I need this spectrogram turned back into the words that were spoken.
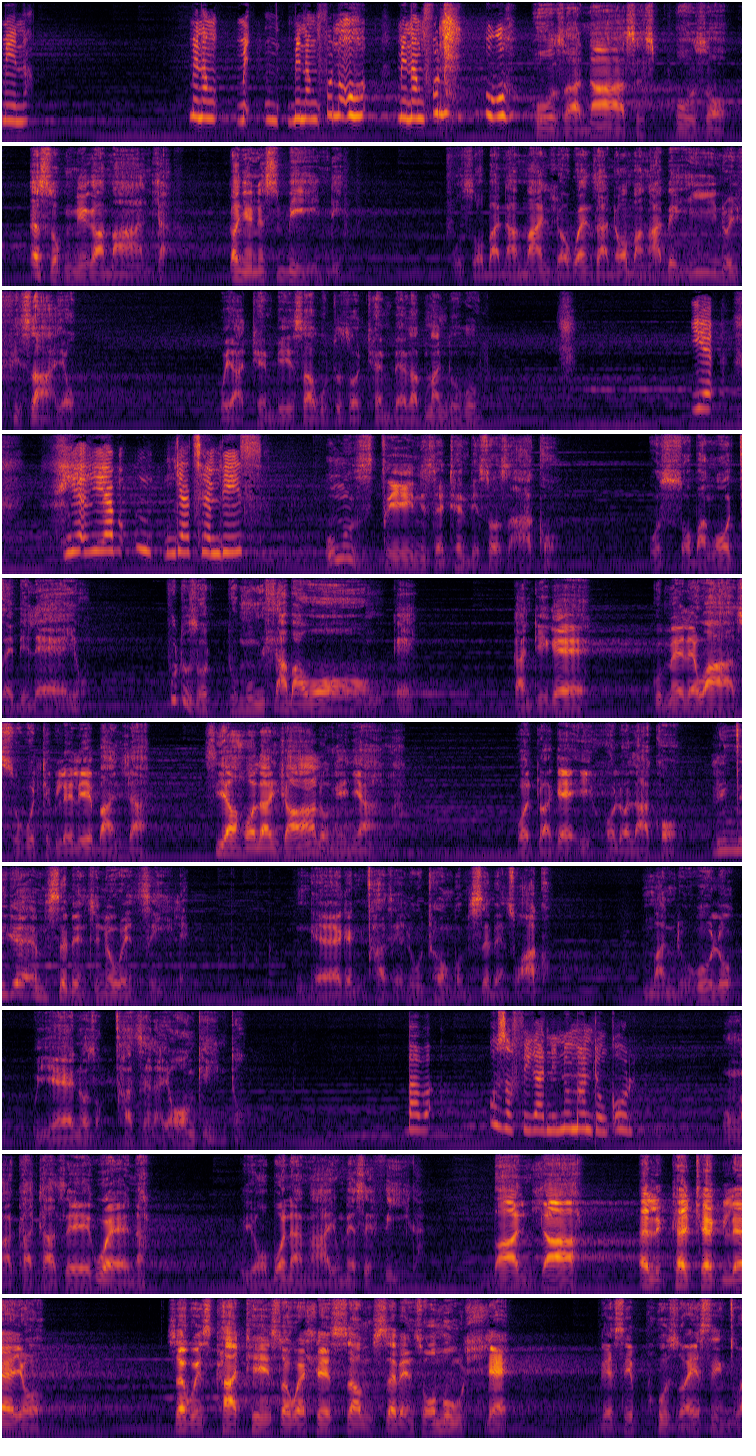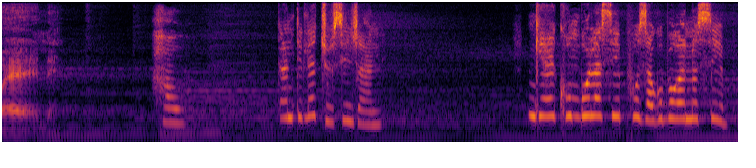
mina? Mina mi- mina ngifuna mina ngifuna uku phuza nasi isiphuzo esokunika amandla kanye nesibindi. Uzoba namandla okwenza noma ngabe yini oyifisayo. Uyathembisa ukuthi uzothembeka kumandukulu ye ye yebo ngiyathembisa. Uma uzigcina izethembiso zakho uzoba ngocebileyo futhi uzoduma umhlaba wonke. Kanti ke kumele wazi ukuthi kuleli bandla siyahola njalo ngenyanga kodwa ke iholo lakho lincike emsebenzini owenzile. Ngeke ngichazele utho ngomsebenzi wakho. Mandukulu uyena ozokuchazela yonke into. Baba uzofika nini umandunkulu? Ungakhathazeki wena. Uyobona ngayo uma esefika. Bandla elikhethekileyo. Sekuyisikhathi sokwehlisa umsebenzi omuhle ngesiphuzo esingcwele. Hawu kanti le juice njani ngiyayikhumbula siphuza kubo kaNosipho.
